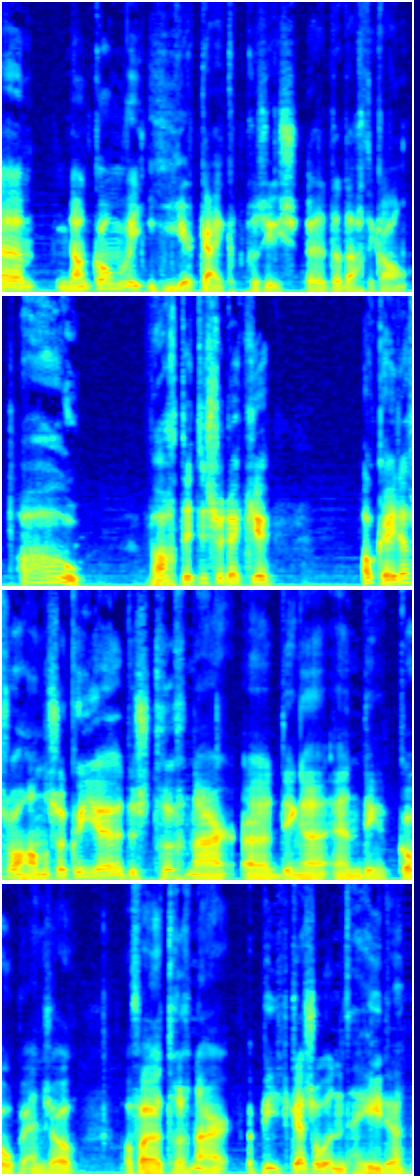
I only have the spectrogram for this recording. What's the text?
um, dan komen we hier. Kijk, precies. Dat dacht ik al. Oh, wacht. Dit is zodat je... Oké, dat is wel handig. Zo kun je dus terug naar dingen en dingen kopen en zo. Of terug naar Peach Castle in het heden.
